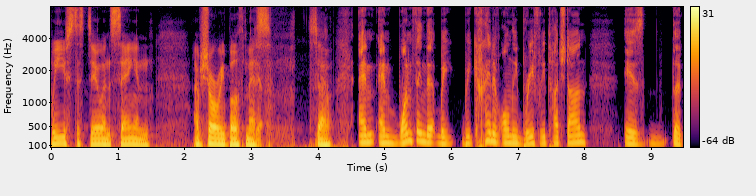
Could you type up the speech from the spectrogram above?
we used to do and sing and I'm sure we both miss. So And and one thing that we we kind of only briefly touched on is the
